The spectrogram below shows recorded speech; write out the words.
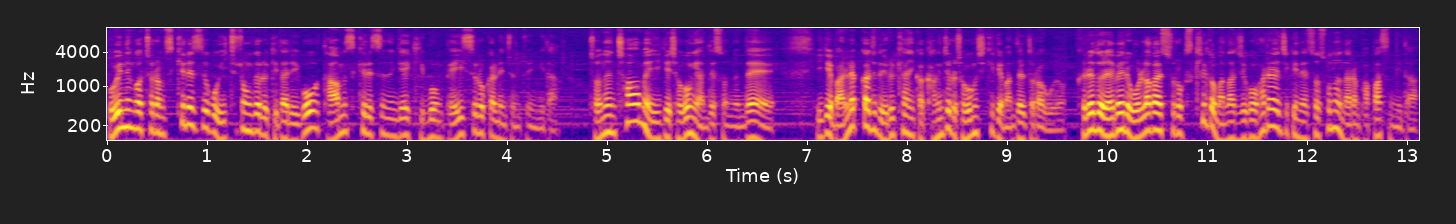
보이는 것처럼 스킬을 쓰고 2초 정도를 기다리고 다음 스킬을 쓰는 게 기본 베이스로 깔린 전투입니다. 저는 처음에 이게 적응이 안 됐었는데 이게 말렙까지도 이렇게 하니까 강제로 적응시키게 만들더라고요. 그래도 레벨이 올라갈수록 스킬도 많아지고 화려해지긴 해서 손은 나름 바빴습니다.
